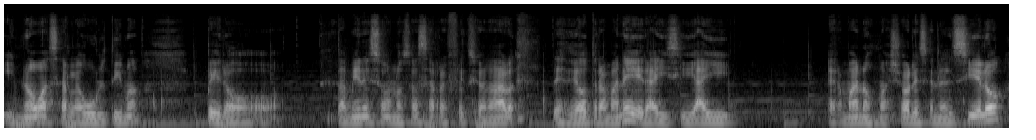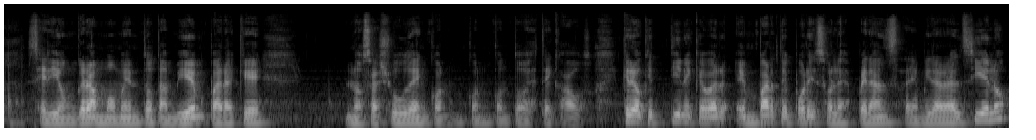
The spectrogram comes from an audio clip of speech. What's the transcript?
y no va a ser la última, pero también eso nos hace reflexionar desde otra manera y si hay hermanos mayores en el cielo, sería un gran momento también para que nos ayuden con, con, todo este caos. Creo que tiene que ver en parte por eso la esperanza de mirar al cielo,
